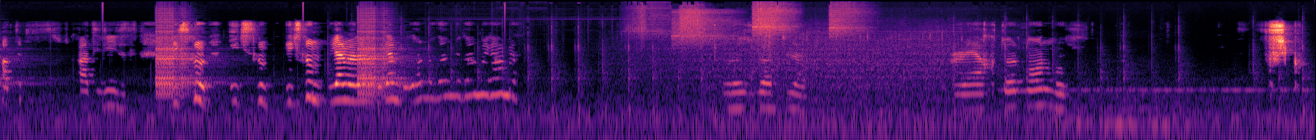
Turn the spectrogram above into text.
Katil, katil değiliz. Xlun, Xlun, Xlun gelme gelme gelme gelme gelme gelme gelme. Orayı düzelttiler. Reaktör normal. Fışk.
